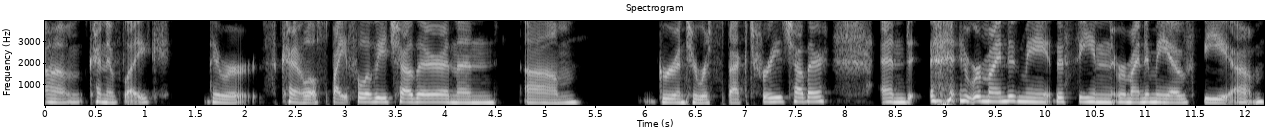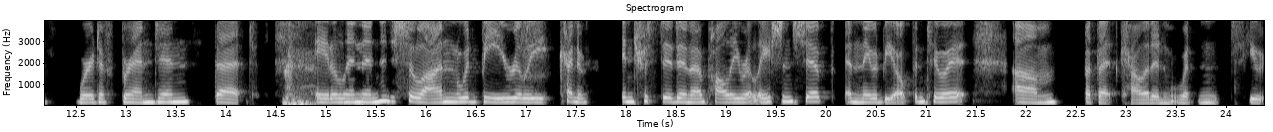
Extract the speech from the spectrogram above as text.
um, kind of like they were kind of a little spiteful of each other and then um, grew into respect for each other. And it reminded me, the scene reminded me of the um, word of Brandon that Adolin and Shallan would be really kind of interested in a poly relationship and they would be open to it. Um, but that Kaladin wouldn't. He,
